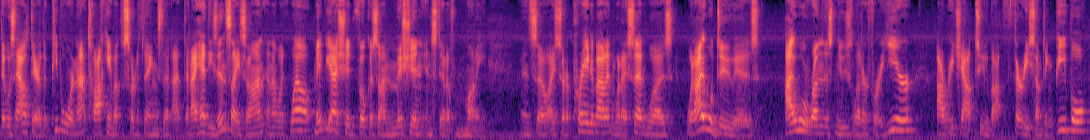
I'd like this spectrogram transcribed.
that was out there that people were not talking about the sort of things that I, that I had these insights on. And I'm like, well, maybe I should focus on mission instead of money. And so I sort of prayed about it. And what I said was, what I will do is I will run this newsletter for a year. I'll reach out to about 30 something people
